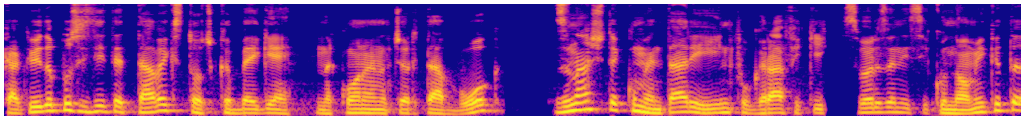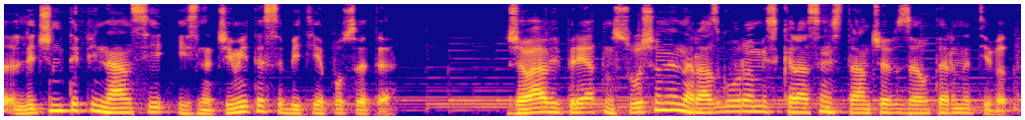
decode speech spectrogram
както и да посетите tavex.bg наклонена черта блог за нашите коментари и инфографики, свързани с економиката, личните финанси и значимите събития по света. Желая ви приятно слушане на разговора ми с Красен Станчев за альтернативата.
